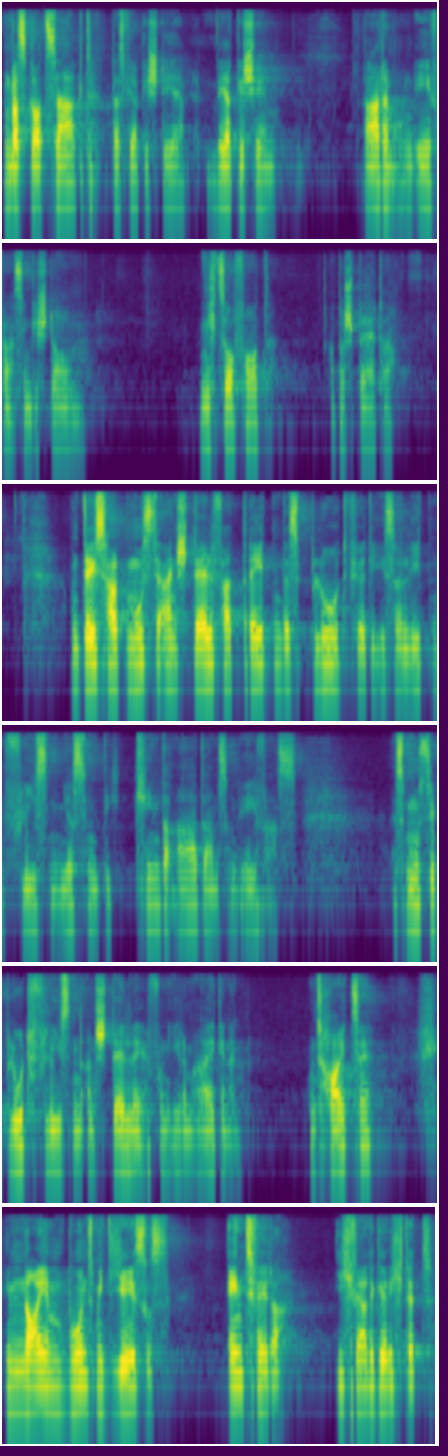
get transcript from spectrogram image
Und was Gott sagt, das wird geschehen. Adam und Eva sind gestorben. Nicht sofort, aber später. Und deshalb musste ein stellvertretendes Blut für die Israeliten fließen. Wir sind die Kinder Adams und Evas. Es musste Blut fließen anstelle von ihrem eigenen. Und heute, im neuen Bund mit Jesus, entweder ich werde gerichtet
